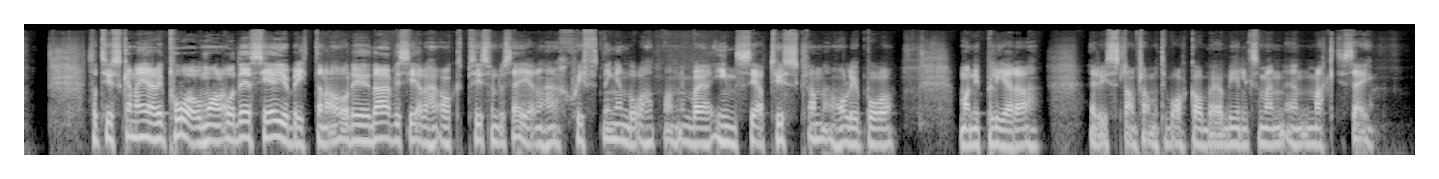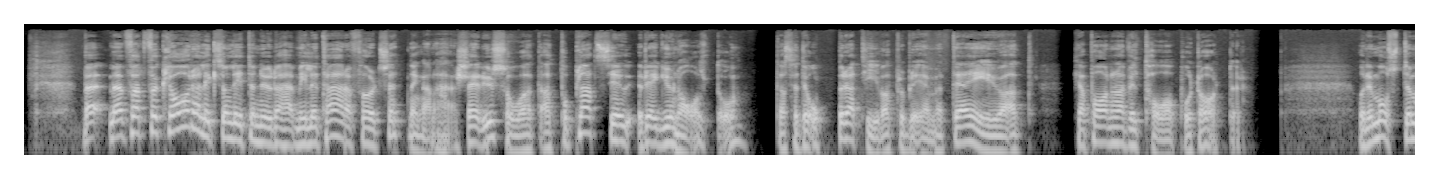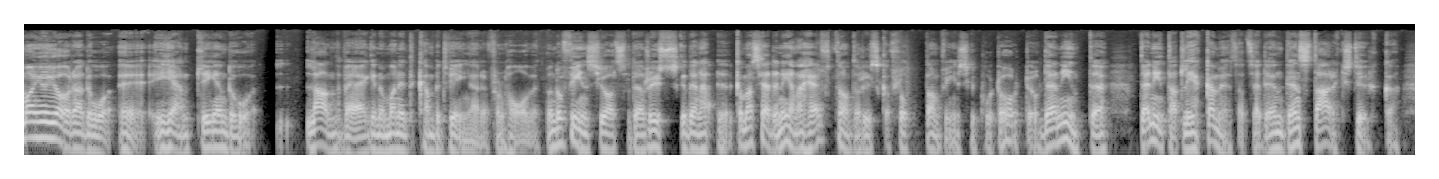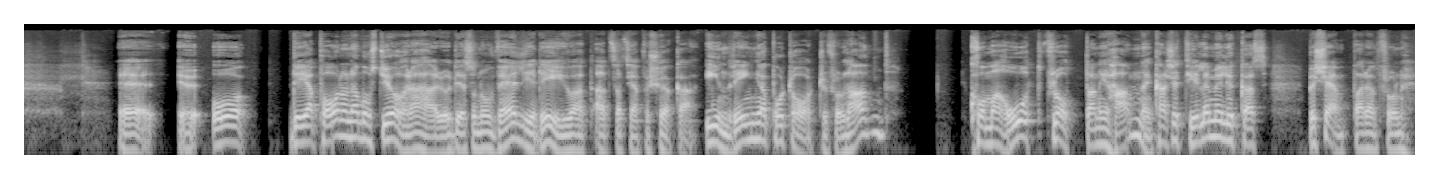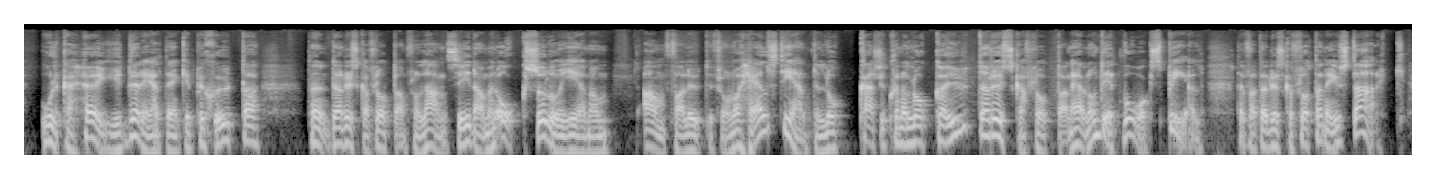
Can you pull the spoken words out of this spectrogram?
Så tyskarna ger det på och, det ser ju britterna och det är där vi ser det här, och precis som du säger, den här skiftningen då, att man börjar inse att Tyskland håller på att manipulera Ryssland fram och tillbaka och börjar bli liksom en, en makt i sig. Men för att förklara liksom lite nu de här militära förutsättningarna här så är det ju så att, att på plats regionalt då, alltså det operativa problemet, det är ju att japanerna vill ta Port Arthur. Och det måste man ju göra då eh, egentligen då landvägen om man inte kan betvinga det från havet. Men då finns ju alltså den ryska, den kan man säga den ena hälften av den ryska flottan finns i Port Arthur och den är inte, den är inte att leka med så att säga, det är en, det är en stark styrka. Eh, eh, och det japanerna måste göra här och det som de väljer det är ju att, att, så att säga, försöka inringa Port Arthur från land komma åt flottan i hamnen, kanske till och med lyckas bekämpa den från olika höjder helt enkelt, beskjuta den, den ryska flottan från landsidan, men också då genom anfall utifrån och helst egentligen lock, kanske kunna locka ut den ryska flottan, även om det är ett vågspel. Därför att den ryska flottan är ju stark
